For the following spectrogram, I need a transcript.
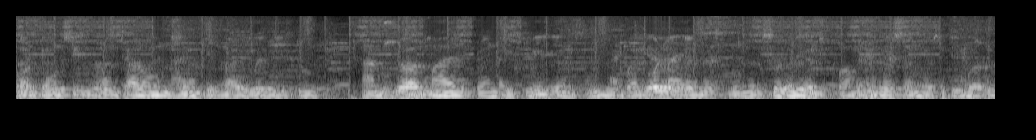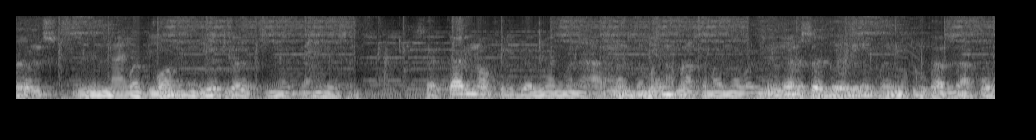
contains 1075 pages to I'm sure my experience will be particularly general surgery from MS University students will performing later in examinations. સરકારી નોકરી દરમિયાન મને આપણા સમાજના વડીલો surgery two thousand four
